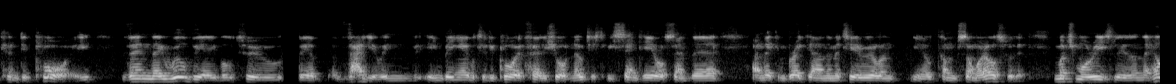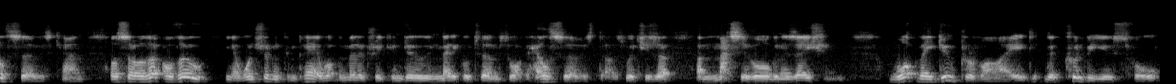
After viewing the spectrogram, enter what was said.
can deploy, then they will be able to be a value in in being able to deploy at fairly short notice to be sent here or sent there, and they can break down the material and you know come somewhere else with it much more easily than the health service can. Also, although, although you know one shouldn't compare what the military can do in medical terms to what the health service does, which is a, a massive organisation. What they do provide that could be useful,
